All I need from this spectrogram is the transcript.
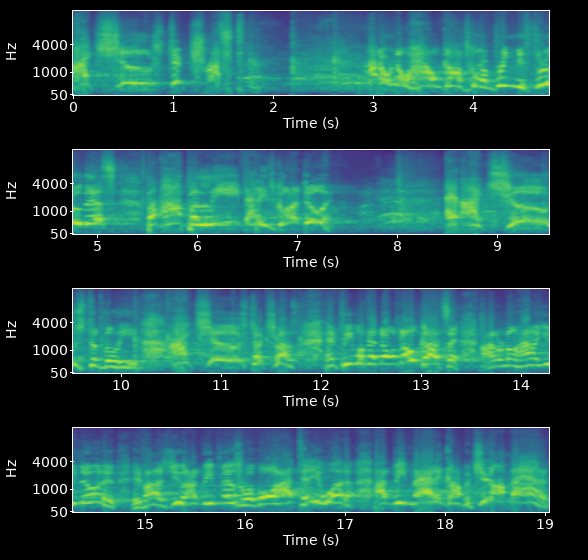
I choose to trust Him. I don't know how God's going to bring me through this, but I believe that He's going to do it. And I choose to believe. I choose to trust. And people that don't know God say, I don't know how you're doing it. If I was you, I'd be miserable. Boy, I tell you what, I'd be mad at God, but you're not mad.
